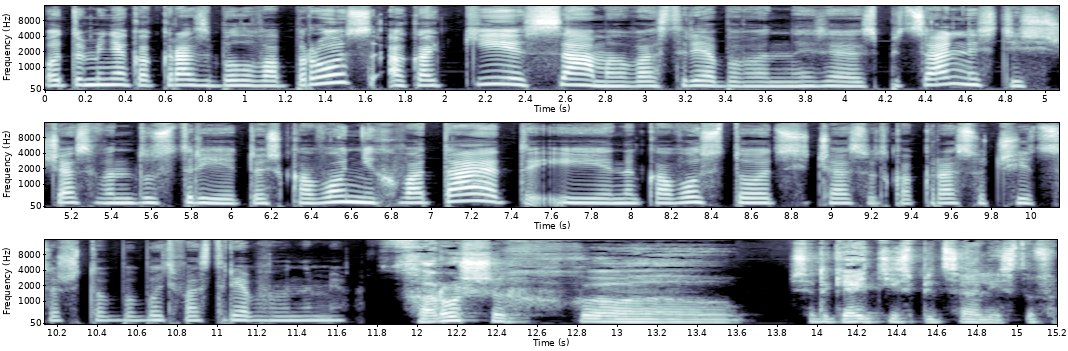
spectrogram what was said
Вот у меня как раз был вопрос, а какие самые востребованные специальности сейчас в индустрии? То есть кого не хватает и на кого стоит сейчас вот как раз учиться, чтобы быть востребованными? Хороших э, все-таки IT-специалистов,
